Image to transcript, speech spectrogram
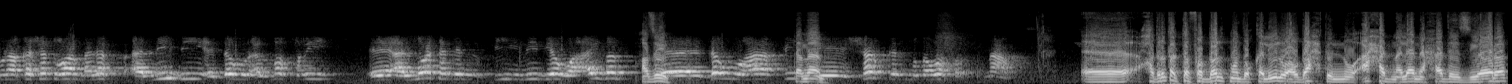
مناقشتها ملف الليبي الدور المصري آه، المعتدل في ليبيا وأيضا عظيم. آه، دورها في تمام. الشرق المتوسط نعم آه، حضرتك تفضلت منذ قليل وأوضحت إنه أحد ملامح هذه الزيارة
